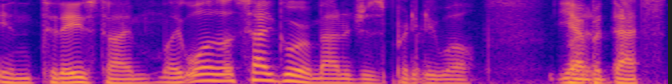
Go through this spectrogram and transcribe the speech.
in today's time, like well, a Sadhguru manages pretty well. yeah, but- but that's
